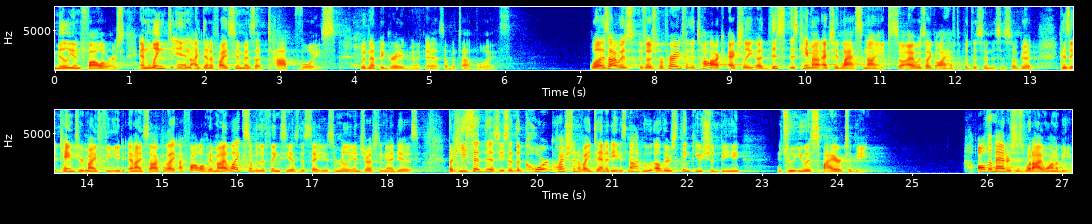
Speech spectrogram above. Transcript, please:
million followers. And LinkedIn identifies him as a top voice. Wouldn't that be great? We're like, yes, I'm a top voice. Well, as I was, as I was preparing for the talk, actually, uh, this, this came out actually last night. So I was like, oh, I have to put this in. This is so good. Because it came through my feed, and I saw, because I, I follow him, and I like some of the things he has to say. He has some really interesting ideas. But he said this He said, the core question of identity is not who others think you should be, it's who you aspire to be. All that matters is what I want to be.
